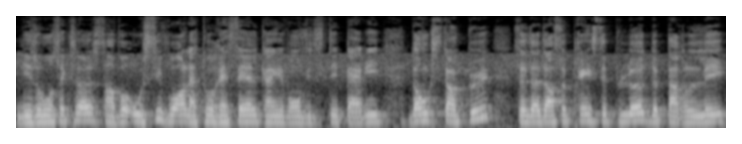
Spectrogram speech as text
les homosexuels s'en vont aussi voir la Tour Eiffel quand ils vont visiter Paris. Donc, c'est un peu c'est dans ce principe-là de parler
